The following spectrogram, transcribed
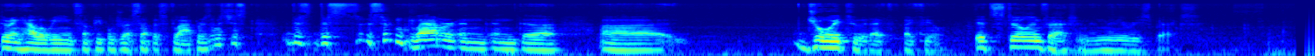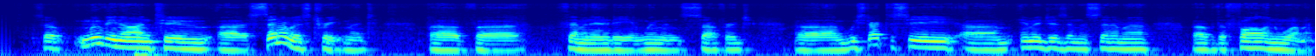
during Halloween, some people dress up as flappers, and it's just there's there's a certain glamour and and uh, uh, joy to it. I I feel. it's still in fashion in many respects. So, moving on to uh, cinema's treatment of uh, femininity and women's suffrage, um, we start to see um, images in the cinema of the fallen woman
